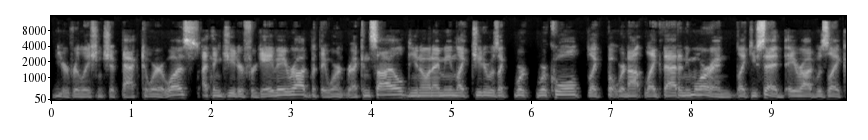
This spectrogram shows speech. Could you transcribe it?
your relationship back to where it was. I think Jeter forgave A Rod, but they weren't reconciled. You know what I mean? Like Jeter was like, "We're we're cool, like, but we're not like that anymore." And like you said, A Rod was like,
